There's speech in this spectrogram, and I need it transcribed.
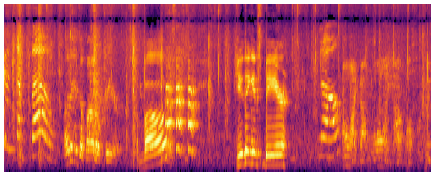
it's the bow. I think it's a bottle of beer. A bow? Do you think it's beer? No. Oh my god. Oh my god. Waffle cream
